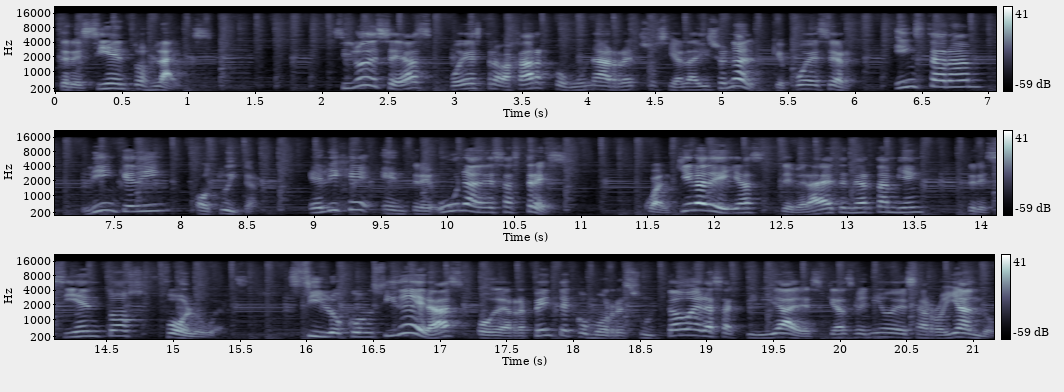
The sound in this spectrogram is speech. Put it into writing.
300 likes. Si lo deseas, puedes trabajar con una red social adicional, que puede ser Instagram, LinkedIn o Twitter. Elige entre una de esas tres. Cualquiera de ellas deberá de tener también 300 followers. Si lo consideras o de repente como resultado de las actividades que has venido desarrollando,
